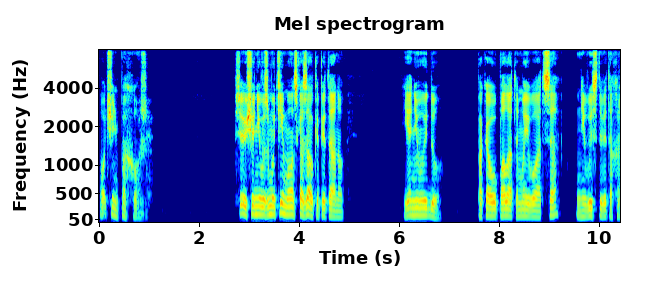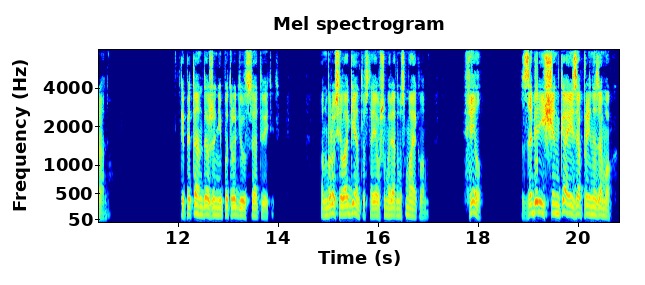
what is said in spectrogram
Очень похоже. Все еще невозмутимо он сказал капитану, «Я не уйду, пока у палаты моего отца не выставят охрану». Капитан даже не потрудился ответить. Он бросил агенту, стоявшему рядом с Майклом. «Фил, забери щенка и запри на замок!»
